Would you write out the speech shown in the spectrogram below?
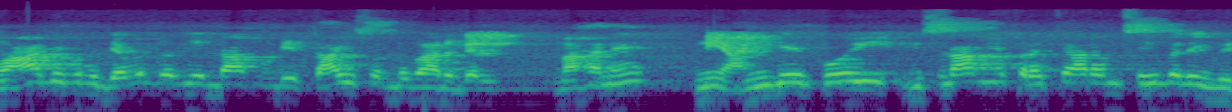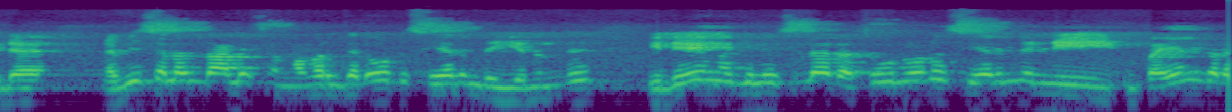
முஹாதிபுன் ஜபல் ரவி அல்லாஹுடைய தாய் சொல்லுவார்கள் மகனே நீ அங்கே போய் இஸ்லாமிய பிரச்சாரம் செய்வதை விட நபி சல்லா அவர்களோடு சேர்ந்து இருந்து இதே மஜிலிஸ்ல ரசூலோடு சேர்ந்து நீ பயன்பெற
